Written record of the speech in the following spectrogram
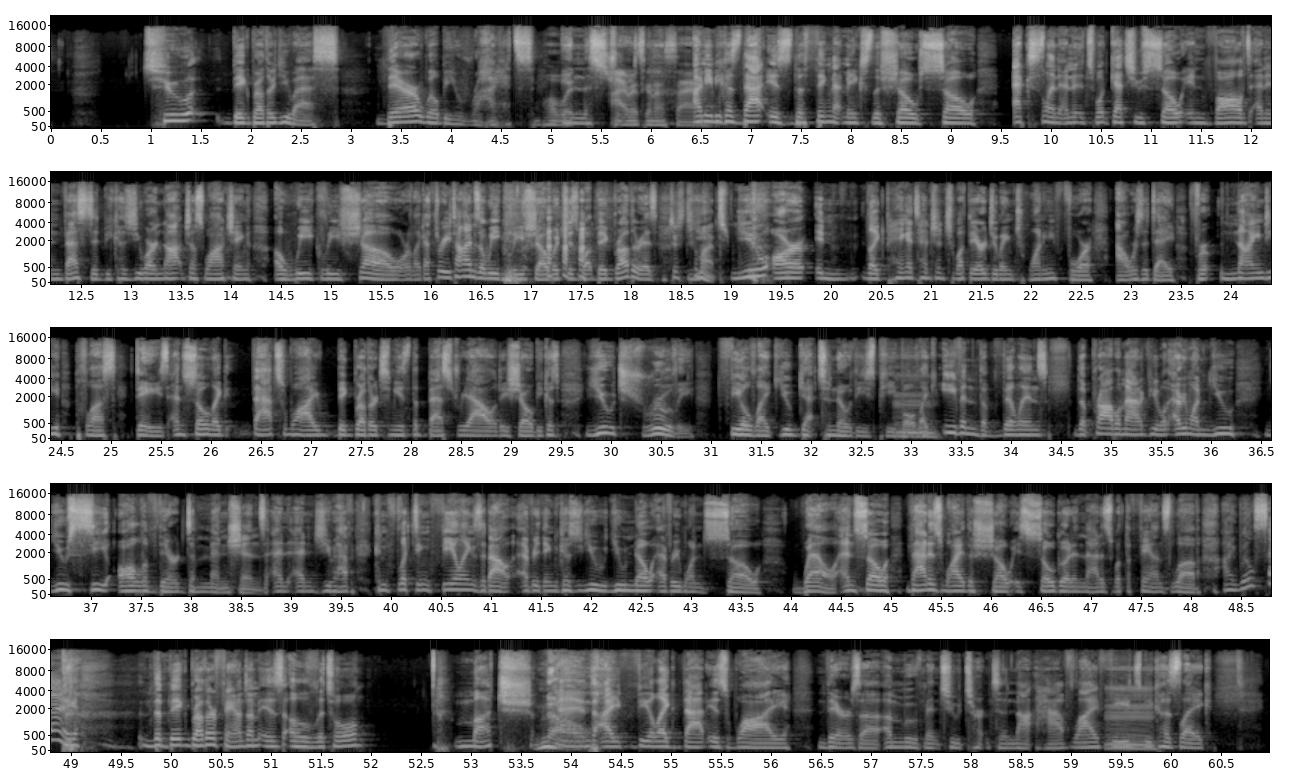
to Big Brother US, there will be riots in the street. I was gonna say. I mean, because that is the thing that makes the show so excellent and it's what gets you so involved and invested because you are not just watching a weekly show or like a three times a weekly show which is what big brother is Just too You- much. you are in like paying attention to what they are doing 24 hours a day for 90 plus days and so like that's why big brother to me is the best reality show because you truly feel like you get to know these people like mm. even the villains the problematic people everyone you you see all of their dimensions and and you have conflicting feelings about everything because you you know everyone so well and so that is why the show is so good and that is what the fans love i will say the big brother fandom is a little much. No. And I feel like that is why there's a, a movement to turn to not have live feeds mm. because like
